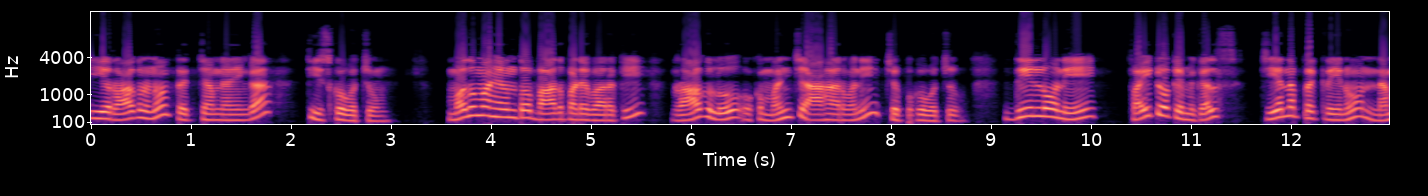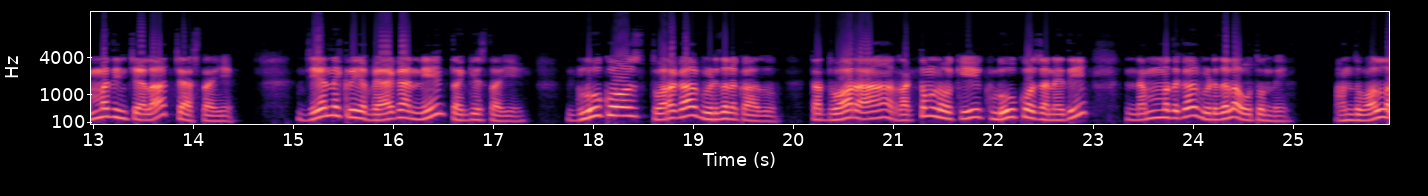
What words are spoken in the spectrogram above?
ఈ రాగులను ప్రత్యామ్నాయంగా తీసుకోవచ్చు. మధుమేహంతో బాధపడే వారికి రాగులు ఒక మంచి ఆహారం అని చెప్పుకోవచ్చు. దీనిలోని ఫైటోకెమికల్స్ జీర్ణ ప్రక్రియను నెమ్మదించేలా చేస్తాయి. జీర్ణక్రియ వేగాన్ని తగ్గిస్తాయి. గ్లూకోజ్ త్వరగా విడుదల కాదు. తద్వారా రక్తంలోకి గ్లూకోజ్ అనేది నెమ్మదిగా విడుదల అవుతుంది. అందువల్ల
